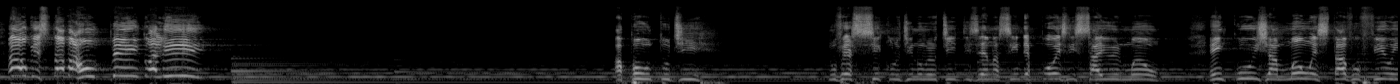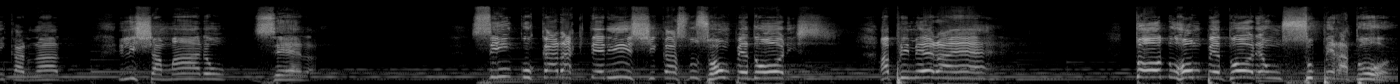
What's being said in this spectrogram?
Algo estava rompendo ali. A ponto de, no versículo de número 3, dizendo assim: Depois lhe saiu o irmão, em cuja mão estava o fio encarnado, e lhe chamaram Zera. Cinco características dos rompedores. A primeira é: todo rompedor é um superador.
